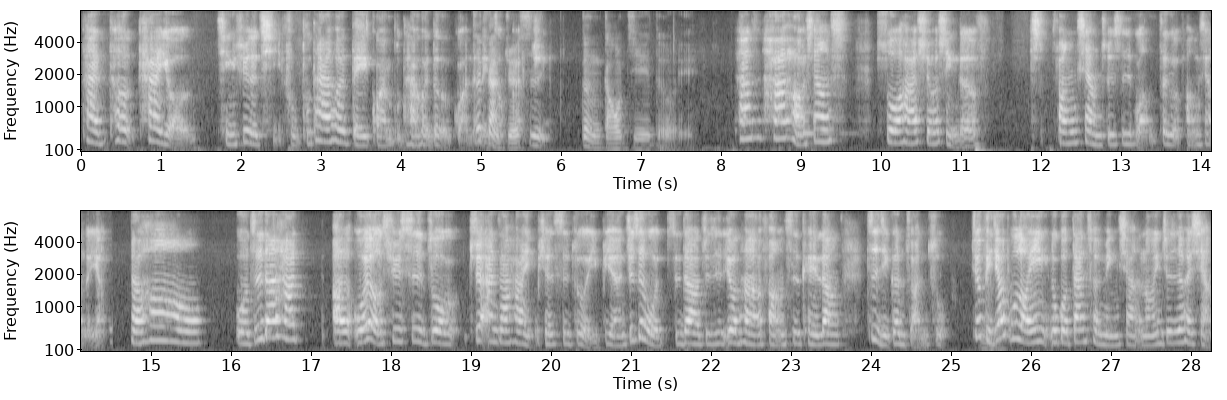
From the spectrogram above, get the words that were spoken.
太特太有。情绪的起伏不太会悲观，不太会乐观的那种感觉。感觉是更高阶的诶。他他好像是说他修行的方向就是往这个方向的样子。然后我知道他，呃，我有去试做，就按照他的影片试做一遍，就是我知道，就是用他的方式可以让自己更专注，就比较不容易。如果单纯冥想，容易就是会想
